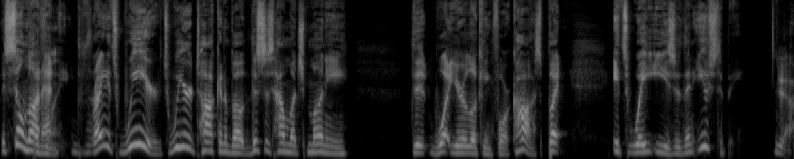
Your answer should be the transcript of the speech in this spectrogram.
It's still not right. It's weird. It's weird talking about this is how much money that what you're looking for costs, but it's way easier than it used to be. Yeah.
